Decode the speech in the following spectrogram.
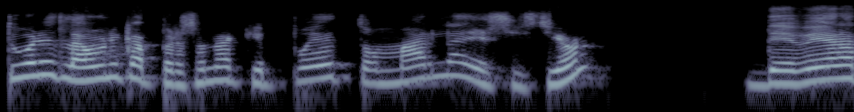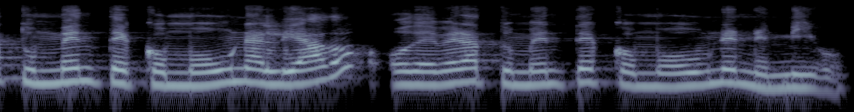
Tú eres la única persona que puede tomar la decisión de ver a tu mente como un aliado o de ver a tu mente como un enemigo.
